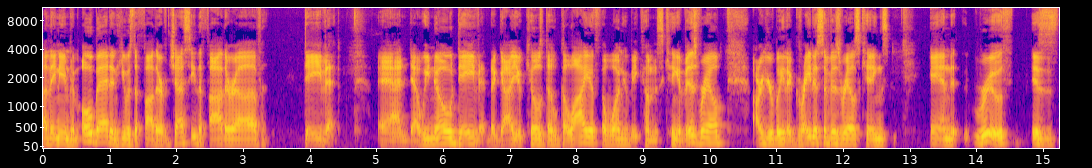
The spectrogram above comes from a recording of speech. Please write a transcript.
uh, They named him Obed, and he was the father of Jesse, the father of David. And uh, we know David, the guy who kills the Goliath, the one who becomes king of Israel, arguably the greatest of Israel's kings. And Ruth is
